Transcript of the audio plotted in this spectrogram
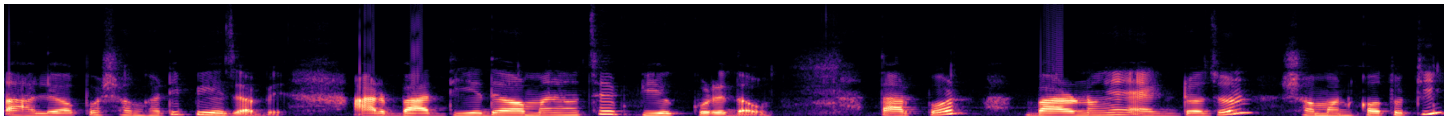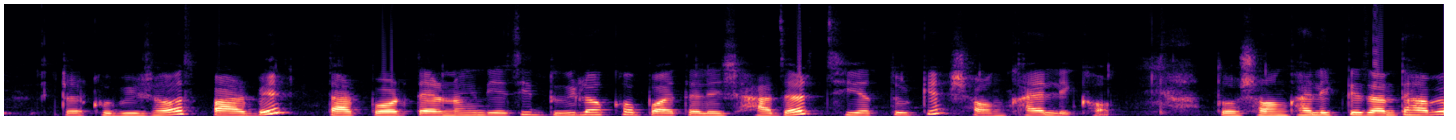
তাহলে অপর সংখ্যাটি পেয়ে যাবে। আর বাদ দিয়ে দেওয়া মানে হচ্ছে বিয়োগ করে দাও। তারপর বারো নঙে এক ডজন সমান কতটি? এটা খুবই সহজ পারবে তারপর তেরো নং দিয়েছি দুই লক্ষ পঁয়তাল্লিশ হাজার ছিয়াত্তরকে সংখ্যায় লিখো। তো সংখ্যা লিখতে জানতে হবে,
